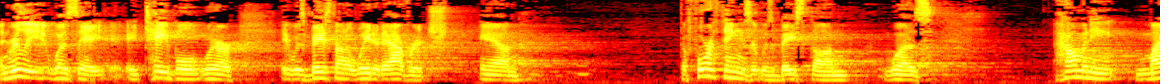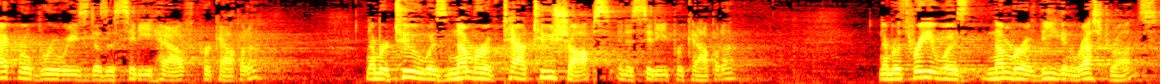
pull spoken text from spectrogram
And really it was a, a table where it was based on a weighted average and the four things it was based on was how many microbreweries does a city have per capita? Number two was number of tattoo shops in a city per capita. Number three was number of vegan restaurants.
